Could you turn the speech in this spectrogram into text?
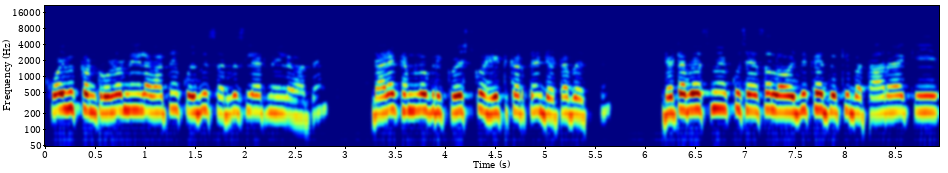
कोई भी कंट्रोलर नहीं लगाते हैं, कोई भी सर्विस लेयर नहीं लगाते हैं डायरेक्ट हम लोग रिक्वेस्ट को हिट करते हैं डेटाबेस से। डेटाबेस में कुछ ऐसा लॉजिक है जो कि बता रहा है कि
